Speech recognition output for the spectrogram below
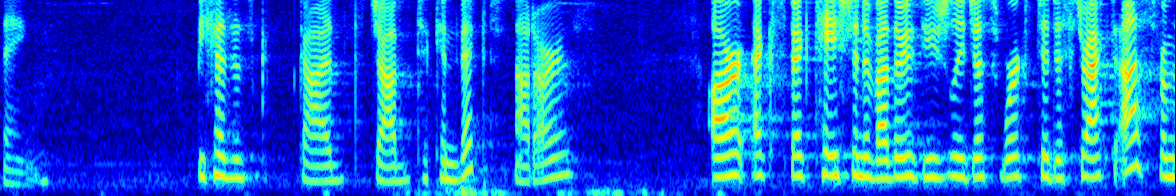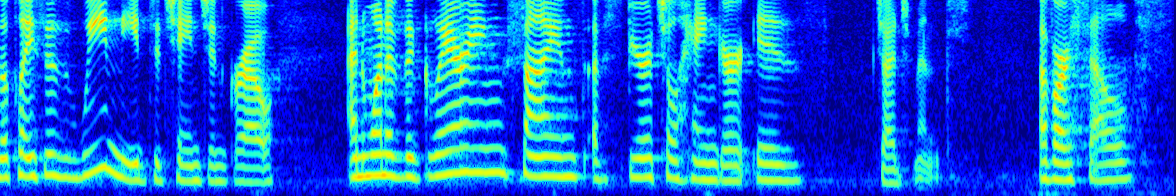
thing. Because it's God's job to convict, not ours. Our expectation of others usually just works to distract us from the places we need to change and grow. And one of the glaring signs of spiritual hanger is judgment of ourselves,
